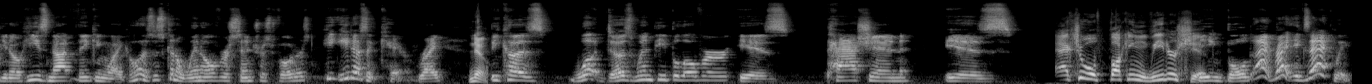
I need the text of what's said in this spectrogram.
you know, he's not thinking like, oh, is this going to win over centrist voters? He, he doesn't care, right? No. Because what does win people over is passion, is Actual fucking leadership. being bold. Ah, right, exactly.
